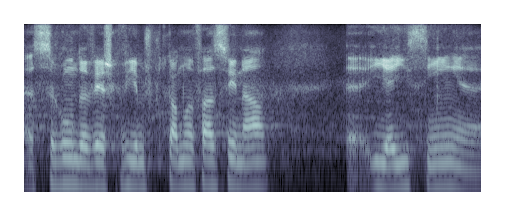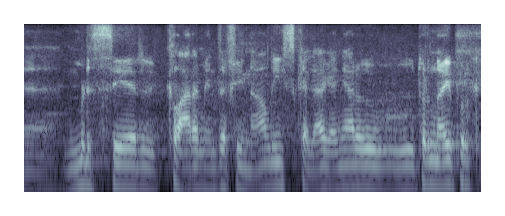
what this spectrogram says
a segunda vez que víamos Portugal numa fase final e aí sim uh, merecer claramente a final e se calhar ganhar o, o torneio porque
